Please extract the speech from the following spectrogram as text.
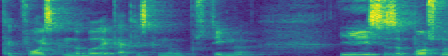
какво искам да бъде, как искам да го постигна. И се започна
